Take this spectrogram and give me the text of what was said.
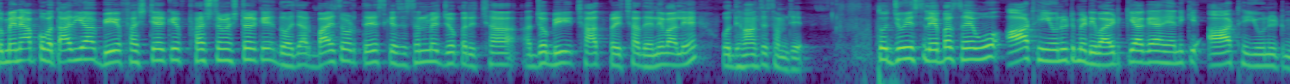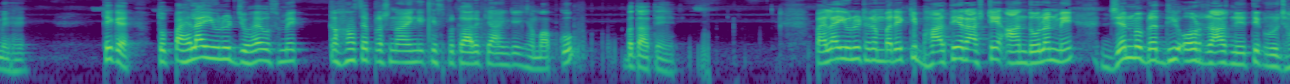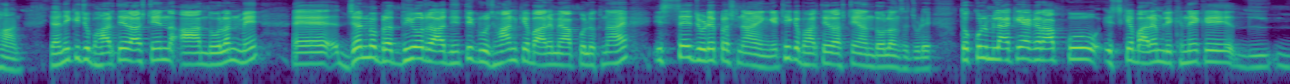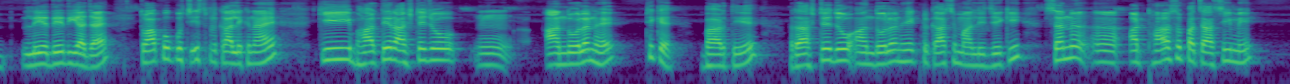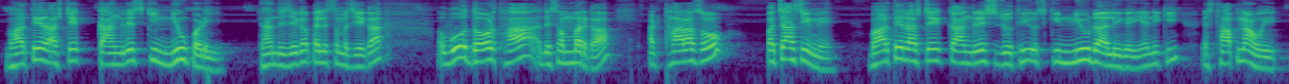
तो मैंने आपको बता दिया बीए फ़र्स्ट ईयर के फ़र्स्ट सेमेस्टर के 2022 और तेईस के सेशन में जो परीक्षा, जो भी छात्र परीक्षा देने वाले हैं, वो ध्यान से समझे। तो जो ये सिलेबस है, वो आठ यूनिट में डिवाइड किया गया है, यानी कि आठ यूनिट में है। ठीक है? तो पहला यूनिट जो है, उसमें कहाँ से प्रश्न आएँगे, किस प्रकार के आएँगे हम आपको बताते हैं। पहला यूनिट नंबर एक कि भारतीय राष्ट्रीय आंदोलन में जन्म वृद्धि और राजनीतिक रुझान। यानी कि जो भारतीय राष्ट्रीय आंदोलन में जन्म वृद्धि और राजनीतिक रुझान के बारे में आपको लिखना है, इससे जुड़े प्रश्न आएँगे, ठीक है, भारतीय राष्ट्रीय आंदोलन से जुड़े। तो कुल मिला के अगर आपको इसके बारे में लिखने के लिए दे दिया जाए तो आपको कुछ इस प्रकार लिखना है कि भारतीय राष्ट्रीय जो आंदोलन है, ठीक है भारतीय राष्ट्रीय जो आंदोलन है, एक प्रकार से मान लीजिए कि सन अट्ठारह में भारतीय राष्ट्रीय कांग्रेस की न्यू पड़ी। ध्यान दीजिएगा, पहले समझिएगा। वो दौर था दिसंबर का अट्ठारह में भारतीय राष्ट्रीय कांग्रेस जो थी, उसकी न्यू डाली गई, यानी कि स्थापना हुई।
